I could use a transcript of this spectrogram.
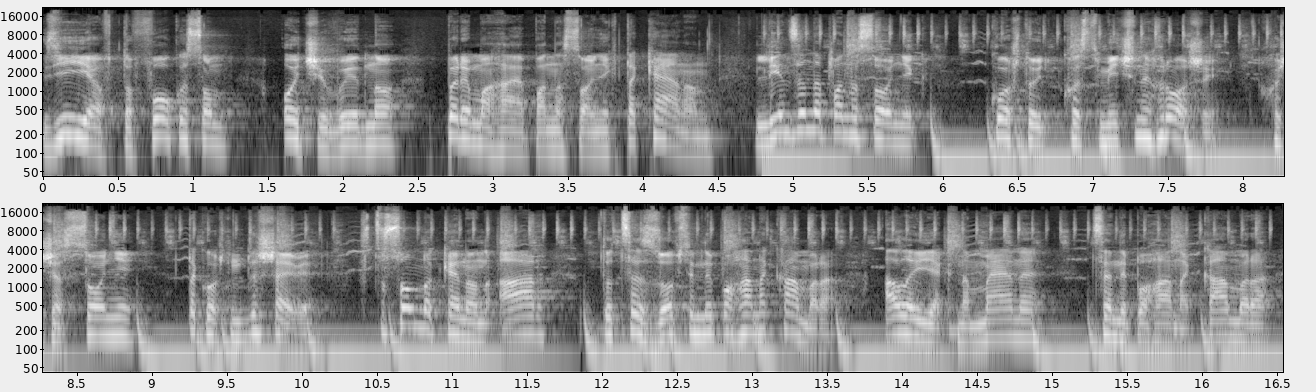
з її автофокусом, очевидно, перемагає Panasonic та Canon. Лінзи на Panasonic коштують космічних грошей, хоча Sony також не дешеві. Стосовно Canon R, то це зовсім непогана камера, але як на мене, це непогана камера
